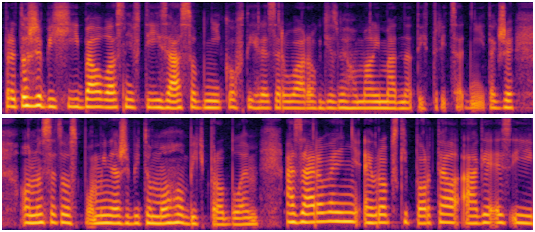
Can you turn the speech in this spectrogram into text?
pretože by chýbal vlastne v tých zásobníkoch, v tých rezervoároch, kde sme ho mali mať na tých 30 dní. Takže ono sa to spomína, že by to mohol byť problém. A zároveň Európsky portál AGSI+,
